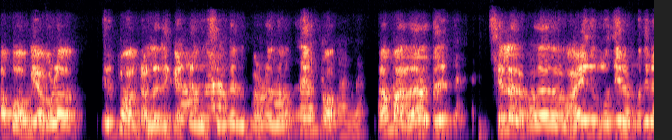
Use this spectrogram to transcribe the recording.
அப்போ அவங்க எவ்வளவு இருப்போம்? நல்லது கெட்டது சின்னது போனது வந்து இருப்போம். ஆமா அதாவது சில அதாவது வயது முதிர முதிர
